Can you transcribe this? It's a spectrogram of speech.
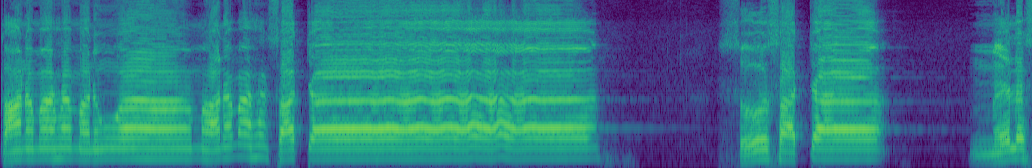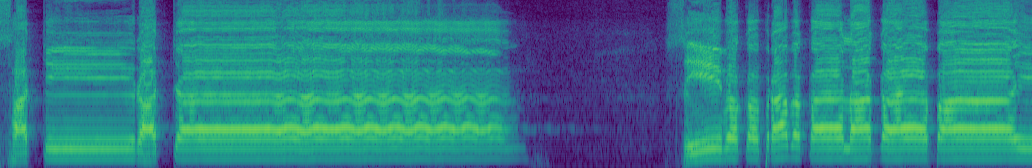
ਤਨ ਮਹ ਮਨੁਆ, ਮਨ ਮਹ ਸਾਚਾ। ਸੋ ਸਾਚਾ, ਮਿਲ ਸਾਚੇ ਰਾਚਾ। ਸੇਵਕ ਪ੍ਰਭ ਕਾ ਲਾਗਾ ਪਾਏ।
